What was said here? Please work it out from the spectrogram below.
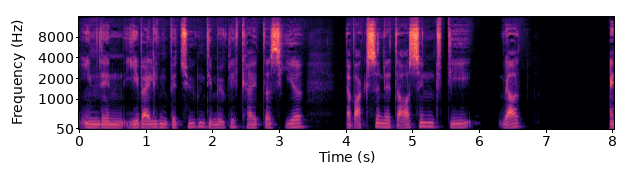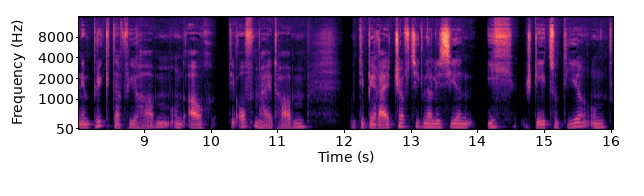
in den jeweiligen Bezügen die Möglichkeit, dass hier Erwachsene da sind, die ja einen Blick dafür haben und auch die Offenheit haben und die Bereitschaft signalisieren, ich stehe zu dir und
